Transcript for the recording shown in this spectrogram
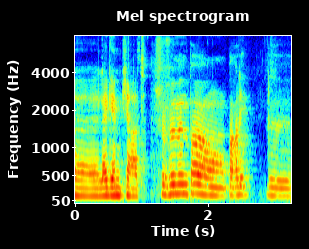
euh, la gamme Pirate. Je veux même pas en parler de,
